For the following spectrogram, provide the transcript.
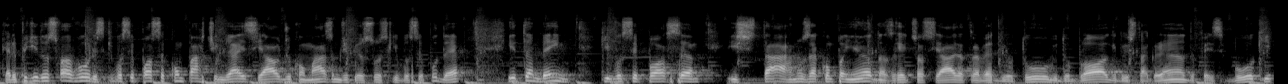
Quero pedir os favores que você possa compartilhar esse áudio com o máximo de pessoas que você puder e também que você possa estar nos acompanhando nas redes sociais através do YouTube, do blog, do Instagram, do Facebook,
